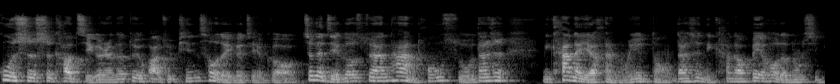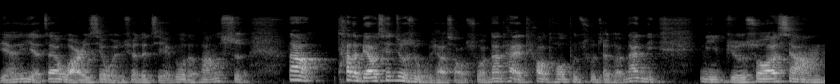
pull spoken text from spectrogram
故事是靠几个人的对话去拼凑的一个结构。这个结构虽然它很通俗，但是你看的也很容易懂。但是你看到背后的东西，别人也在玩一些文学的结构的方式。那它的标签就是武侠小说，那它也跳脱不出这个。那你你比如说像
